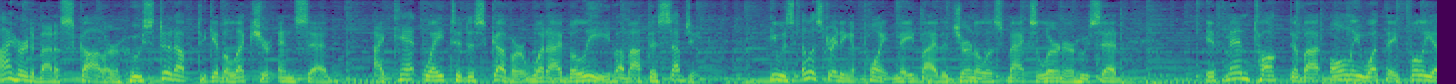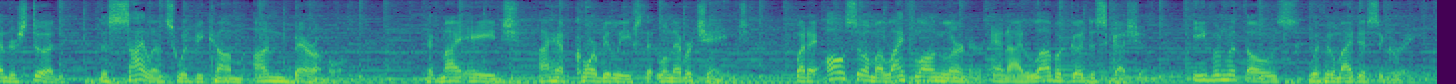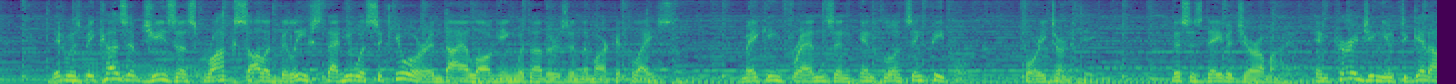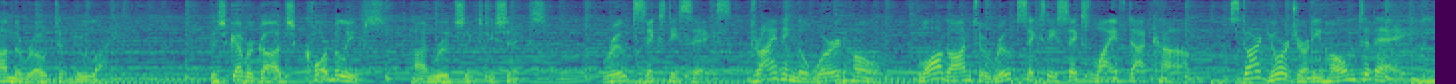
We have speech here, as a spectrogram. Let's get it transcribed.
I heard about a scholar who stood up to give a lecture and said, I can't wait to discover what I believe about this subject. He was illustrating a point made by the journalist Max Lerner, who said, If men talked about only what they fully understood, the silence would become unbearable. At my age, I have core beliefs that will never change, but I also am a lifelong learner and I love a good discussion, even with those with whom I disagree. It was because of Jesus' rock solid beliefs that he was secure in dialoguing with others in the marketplace, making friends and influencing people for eternity. This is David Jeremiah, encouraging you to get on the road to new life. Discover God's core beliefs on Route 66. Route 66, driving the word home. Log on to Route66Life.com. Start your journey home today.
